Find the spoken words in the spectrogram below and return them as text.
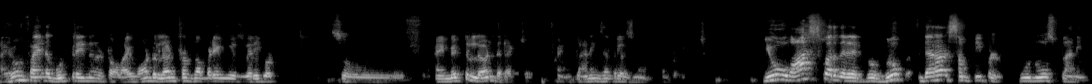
I don't find a good trainer at all. I want to learn from somebody who is very good. So I'm yet to learn that actually. Fine. Planning Central is no. You ask for the group. There are some people who knows planning.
